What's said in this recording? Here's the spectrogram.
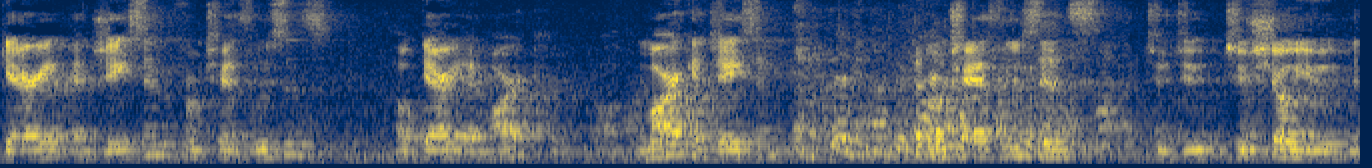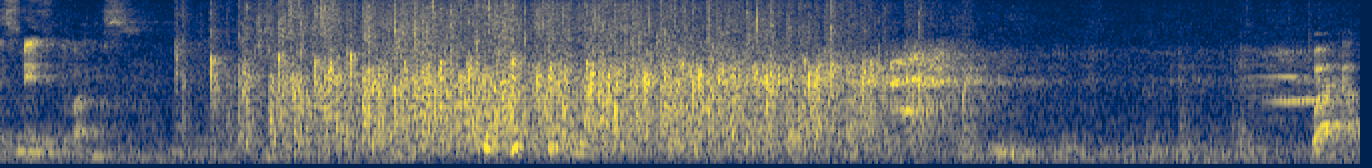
Gary and Jason from TransluSense. Oh, Gary and Mark. Mark and Jason from TransluSense to, do, to show you this amazing device. Wow.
